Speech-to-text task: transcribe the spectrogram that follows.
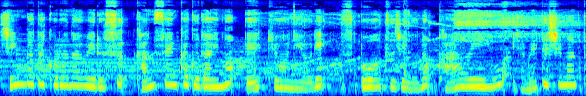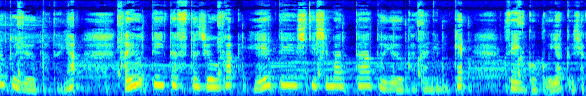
新型コロナウイルス感染拡大の影響によりスポーツジムの会員を辞めてしまったという方や通っていたスタジオが閉店してしまったという方に向け全国約100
